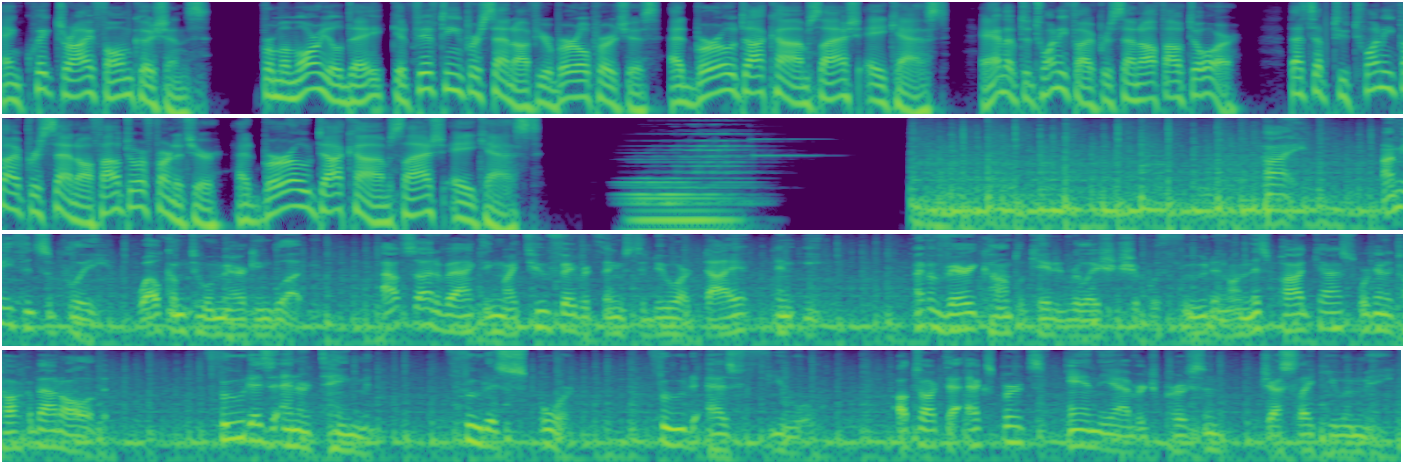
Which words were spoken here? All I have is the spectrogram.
and quick-dry foam cushions. For Memorial Day, get 15% off your Burrow purchase at burrow.com slash ACAST and up to 25% off outdoor. That's up to 25% off outdoor furniture at burrow.com slash ACAST. Hi, I'm Ethan Suplee. Welcome to American Glutton. Outside of acting, my two favorite things to do are diet and eat. I have a very complicated relationship with food, and on this podcast, we're going to talk about all of it. Food as entertainment, food as sport, food as fuel. I'll talk to experts and the average person, just like you and me.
